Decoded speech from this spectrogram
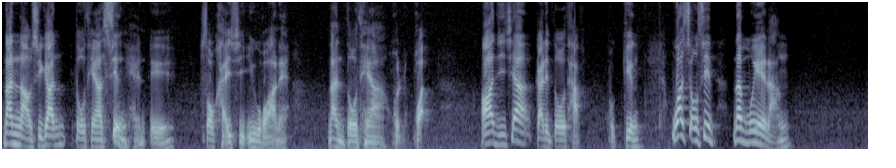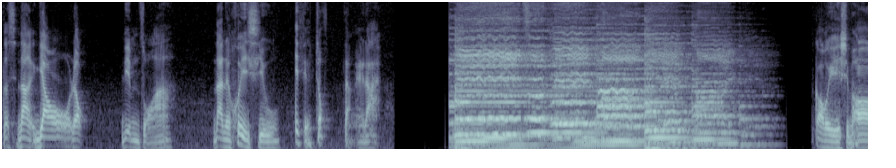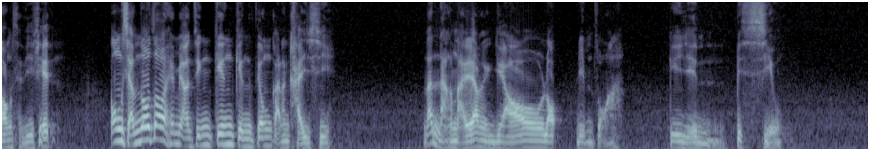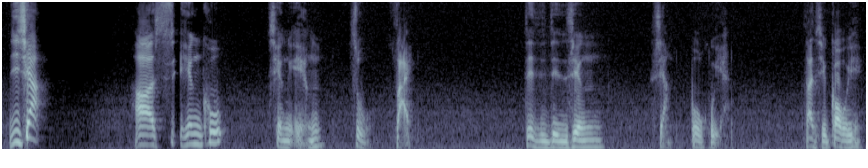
咱有时间多听圣贤的所开始以外呢，咱多听佛法，啊，而且家己多读佛经。我相信，咱每个人都是那妖乐临泉。咱的会修一定足当的啦。各位师兄、师弟师，王禅老祖迄名真经经中，甲咱开示，咱人来样摇落临泉，其人必修，而且啊，辛苦。轻盈自在，这是人生上宝贵啊！但是各位，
